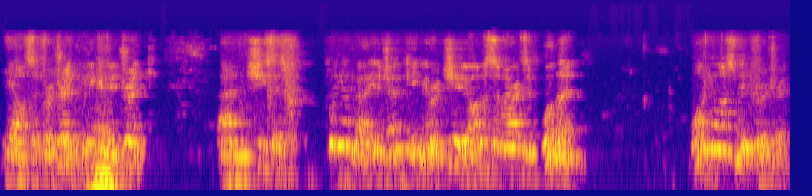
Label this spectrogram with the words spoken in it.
He asks her for a drink. Will you give me a drink? And she says, What are you about? You're joking. You're a Jew. I'm a Samaritan woman. Why do you ask me for a drink?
